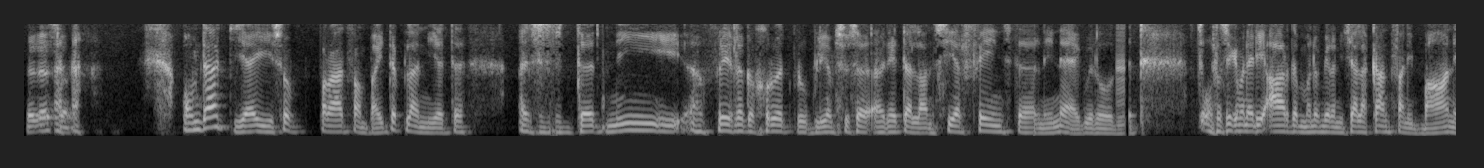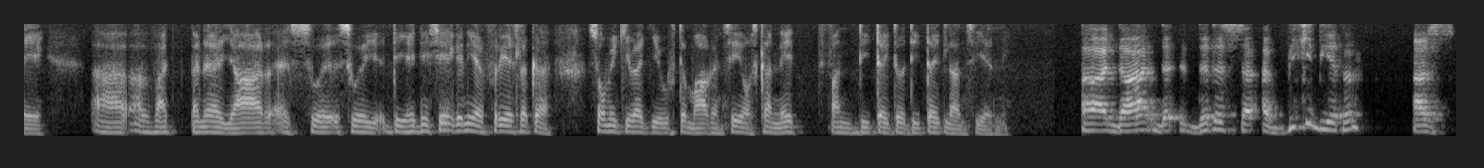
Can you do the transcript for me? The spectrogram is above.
Dit is so. Omdat jy hierso praat van buiteplanete, is dit nie 'n vreeslike groot probleem soos 'n net 'n lanseervenster nie, nee, ek bedoel dit ons wil seker maar net die aarde min of meer aan dieselfde kant van die baan hê uh wat binne 'n jaar is so so jy het nie seker nie 'n vreeslike sommetjie wat jy hoef te maak en sê ons kan net van die tyd tot die tyd lanseer nie. Uh da dit is 'n uh, bietjie beter as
